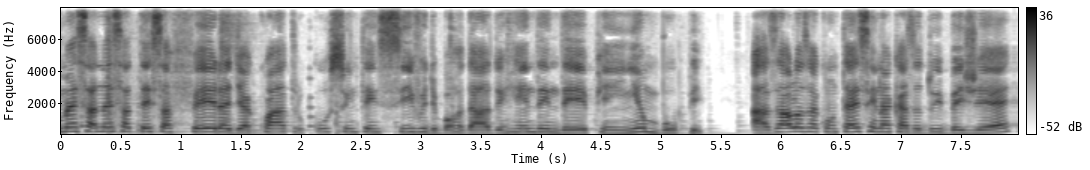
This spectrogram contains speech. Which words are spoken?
Começa nessa terça-feira, dia 4, o curso intensivo de bordado em Rendendepe, em Inhambupe. As aulas acontecem na casa do IBGE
